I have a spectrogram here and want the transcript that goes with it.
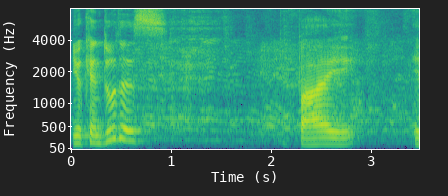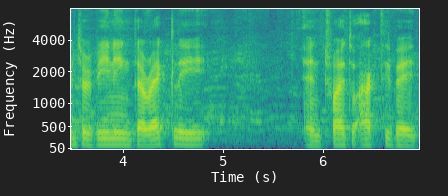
You can do this by intervening directly and try to activate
